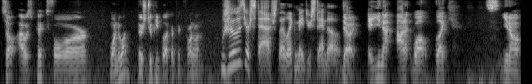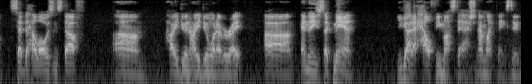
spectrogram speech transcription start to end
So I was picked for one to one. There's two people that got picked for one to one. Who was your stash that like made you stand out? Dude, eh, you not on it? Well, like, you know, said the hellos and stuff. Um, how you doing? How you doing? Whatever, right? Um, and then he's just like, man, you got a healthy mustache, and I'm like, thanks, dude.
